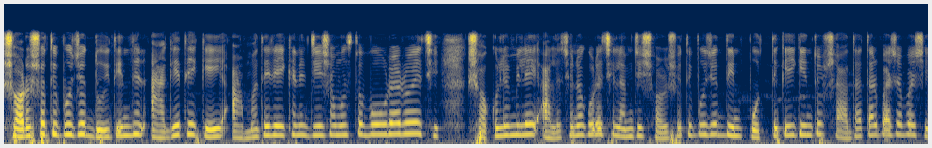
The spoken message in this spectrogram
সরস্বতী পুজোর দুই, তিন দিন আগে থেকেই আমাদের এখানে যে সমস্ত বউরা রয়েছে, সকলে মিলেই আলোচনা করেছিলাম যে সরস্বতী পুজোর দিন প্রত্যেকেই কিন্তু সাদা, তার পাশাপাশি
